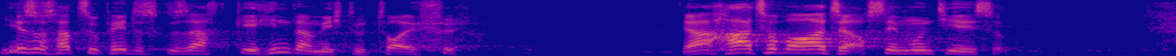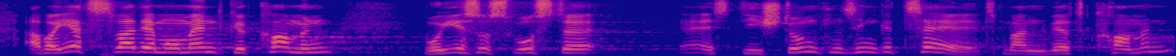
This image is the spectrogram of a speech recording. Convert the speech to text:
Jesus hat zu Petrus gesagt, geh hinter mich, du Teufel. Ja, harte Worte aus dem Mund Jesu. Aber jetzt war der Moment gekommen, wo Jesus wusste, es, die Stunden sind gezählt. Man wird kommen,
